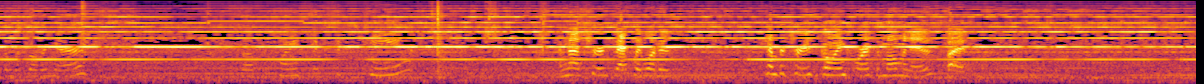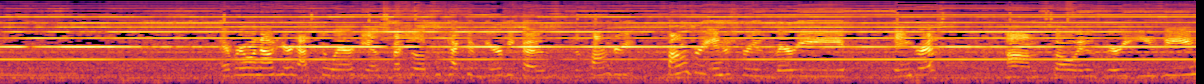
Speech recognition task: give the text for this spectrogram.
So look over here. So 2616. I'm not sure exactly what his temperature he's going for at the moment is, but everyone out here has to wear, he has special protective gear because the foundry, foundry industry is very dangerous. Um, so it is very easy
